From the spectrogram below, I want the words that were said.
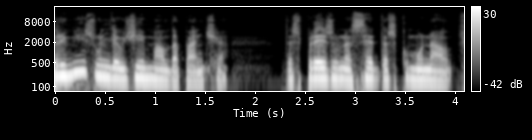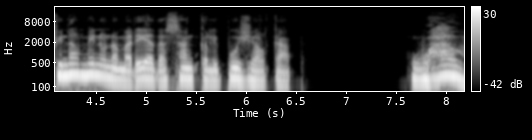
Primer és un lleuger mal de panxa, Després una set descomunal, finalment una marea de sang que li puja al cap. Uau!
